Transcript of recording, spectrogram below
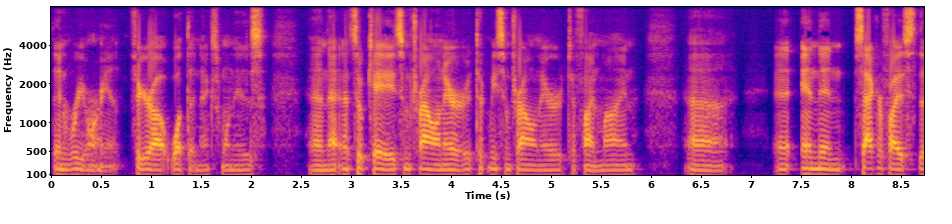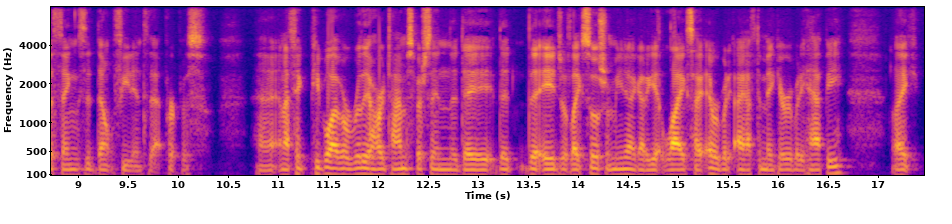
then reorient, figure out what the next one is. And, that, and it's okay, some trial and error. It took me some trial and error to find mine. Uh, and, and then sacrifice the things that don't feed into that purpose. Uh, and I think people have a really hard time, especially in the day, the, the age of like social media. I got to get likes. I, everybody, I have to make everybody happy. Like,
